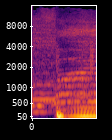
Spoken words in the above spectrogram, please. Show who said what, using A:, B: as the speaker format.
A: Why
